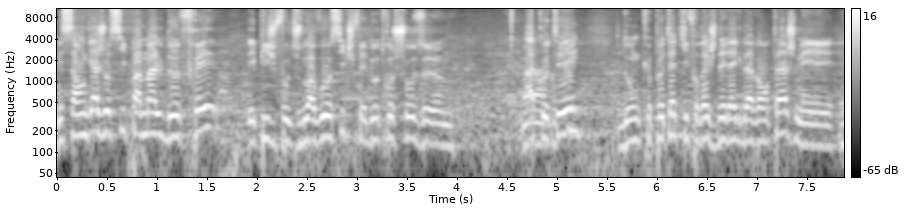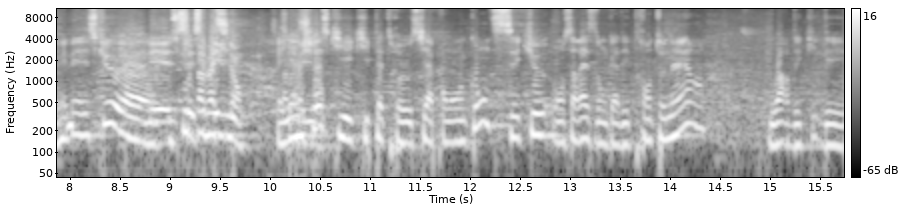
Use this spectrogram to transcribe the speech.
mais ça engage aussi pas mal de frais. Et puis je, dois avouer aussi que je fais d'autres choses euh, à côté. Donc peut-être qu'il faudrait que je délègue davantage, mais, Mais, mais est-ce que, euh, mais est-ce que- c'est pas évident. il y a une chose qui, qui est peut-être aussi à prendre en compte, c'est qu'on s'adresse donc à des trentenaires, voire des, des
